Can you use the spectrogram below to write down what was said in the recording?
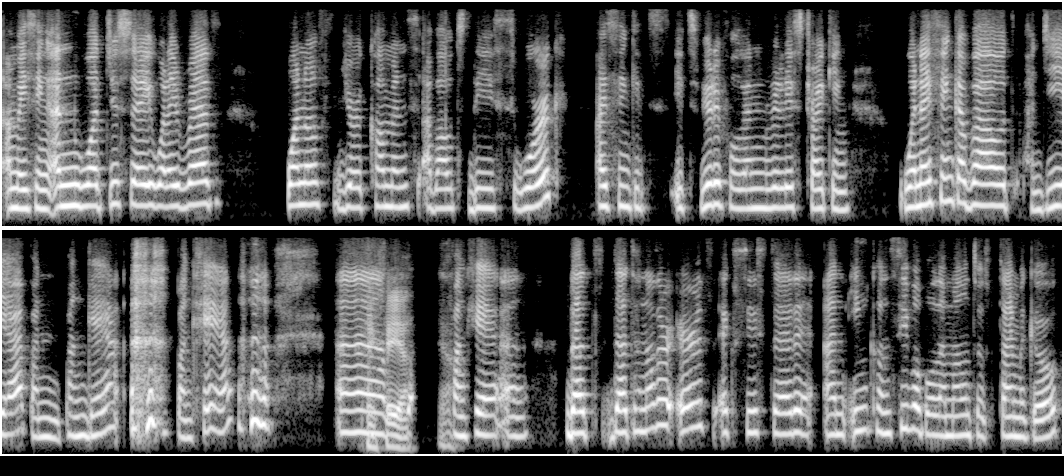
amazing. And what you say, what I read, one of your comments about this work, I think it's it's beautiful and really striking. When I think about Pangea, Pan, Pangea, Pangea, uh, Pangea, yeah. Pangea uh, that that another Earth existed an inconceivable amount of time ago,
